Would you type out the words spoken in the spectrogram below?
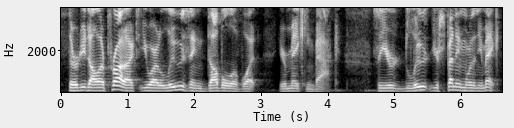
$30 product, you are losing double of what you're making back. So you're lo- you're spending more than you make.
